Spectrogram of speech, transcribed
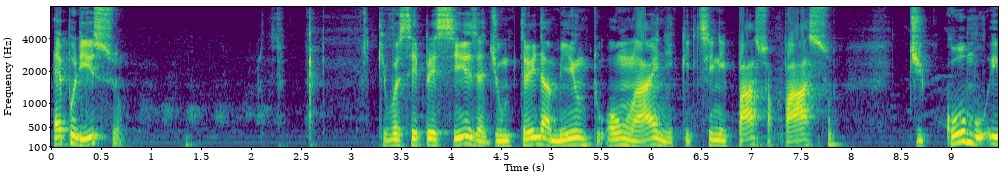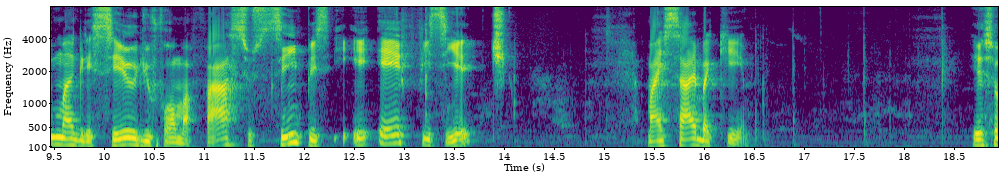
É por isso que você precisa de um treinamento online que te ensine passo a passo de como emagrecer de forma fácil, simples e eficiente. Mas saiba que isso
